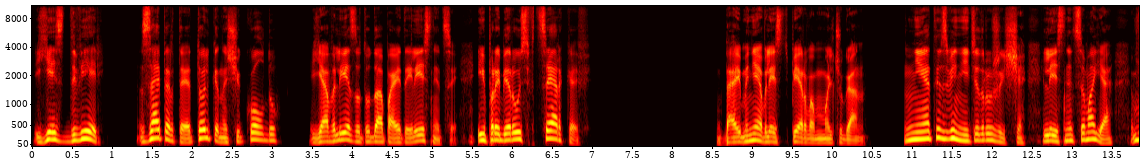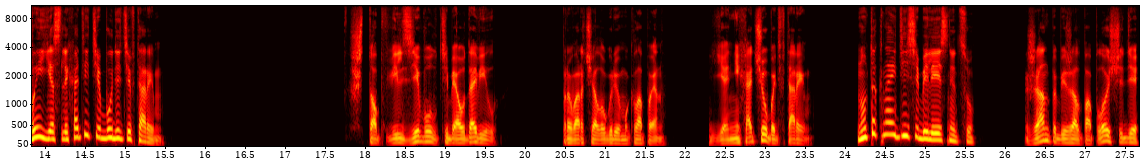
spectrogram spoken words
есть дверь, запертая только на щеколду. Я влезу туда по этой лестнице и проберусь в церковь». «Дай мне влезть первым, мальчуган». «Нет, извините, дружище, лестница моя. Вы, если хотите, будете вторым». «Чтоб Вильзевул тебя удавил!» — проворчал угрюмо Клопен. «Я не хочу быть вторым!» «Ну так найди себе лестницу!» Жан побежал по площади,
